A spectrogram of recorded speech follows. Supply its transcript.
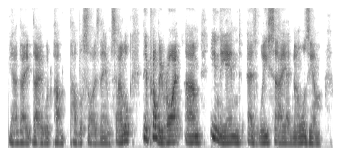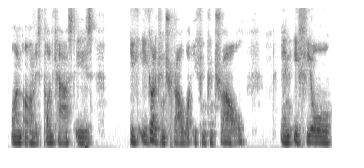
you know they they would pub, publicise them. So look, they're probably right. Um, in the end, as we say ad nauseum on on this podcast, is you you got to control what you can control, and if you're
